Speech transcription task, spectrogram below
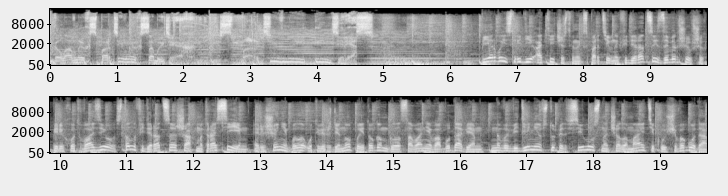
главных спортивных событиях. Спортивный интерес. Первой среди отечественных спортивных федераций, завершивших переход в Азию, стала Федерация шахмат России. Решение было утверждено по итогам голосования в Абу-Даби. Нововведение вступит в силу с начала мая текущего года.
